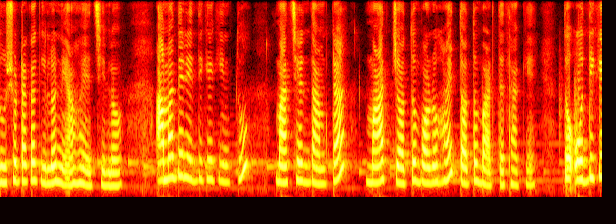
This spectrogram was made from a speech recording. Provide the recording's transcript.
দুশো টাকা কিলো নেওয়া হয়েছিল। আমাদের এদিকে কিন্তু মাছের দামটা মাছ যত বড় হয় তত বাড়তে থাকে। তো ওদিকে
